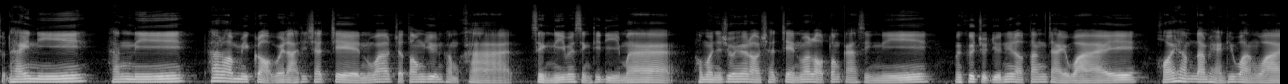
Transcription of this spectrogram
สุดท้ายนี้ ทั้งนี้ถ้าเรามีกรอบเวลาที่ชัดเจนว่าจะต้องยื่นคำขาด สิ่งนี้เป็นสิ่งที่ดีมาก ราะมันจะช่วยให้เราชัดเจนว่าเราต้องการสิ่งนี้ มันคือจุดยืนที่เราตั้งใจไว้ ขอให้ทำตามแผนที่วางไว้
